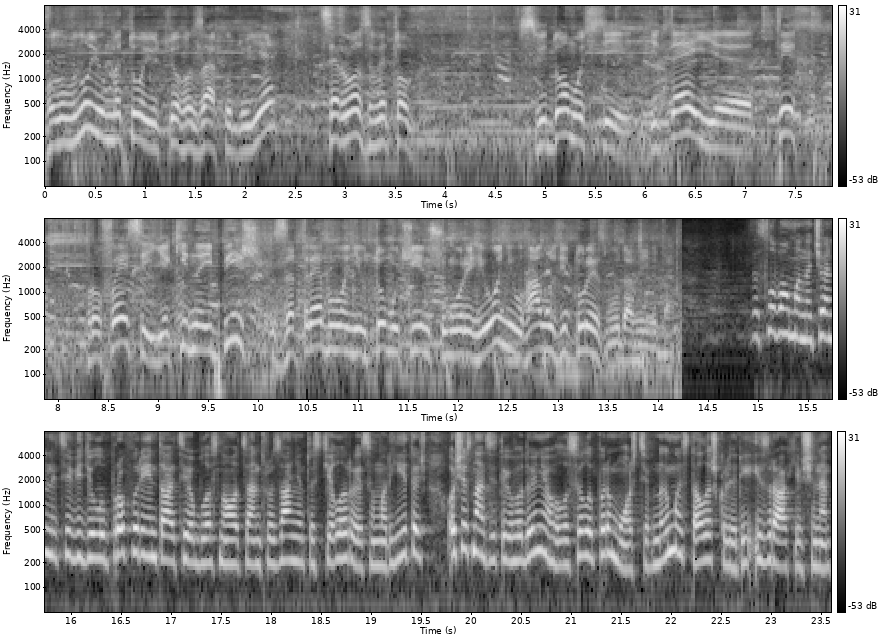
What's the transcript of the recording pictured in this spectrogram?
Головною метою цього заходу є це розвиток свідомості дітей е, тих професій, які найбільш затребувані в тому чи іншому регіоні в галузі туризму даний етап. За словами начальниці відділу профорієнтації обласного центру зайнятості Лариси Маргітич, о 16-й годині оголосили переможців. Ними стали школярі із Рахівщини.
